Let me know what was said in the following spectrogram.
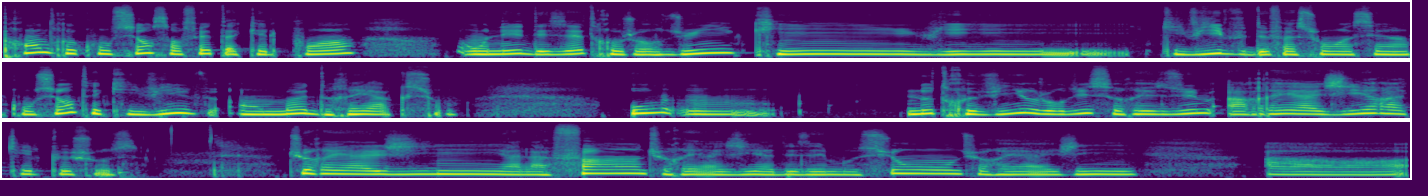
prendre conscience en fait à quel point on est des êtres aujourd'hui qui, vivent de façon assez inconsciente et qui vivent en mode réaction. Où notre vie aujourd'hui se résume à réagir à quelque chose. Tu réagis à la faim, tu réagis à des émotions, tu réagis à,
